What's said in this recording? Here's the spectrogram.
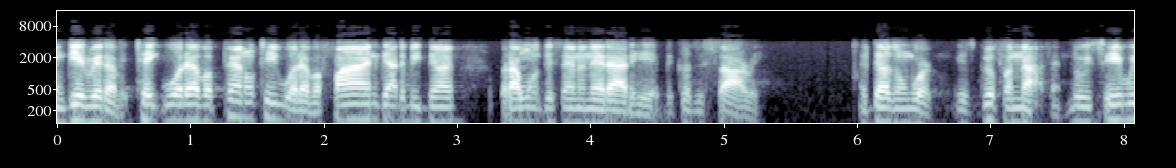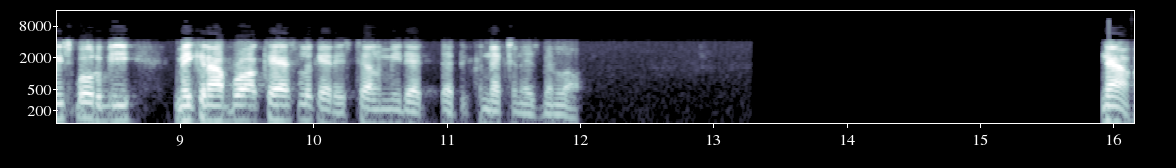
and get rid of it. Take whatever penalty, whatever fine got to be done but I want this internet out of here because it's sorry. It doesn't work. It's good for nothing. We see we're supposed to be making our broadcast. Look at it. It's telling me that, that the connection has been lost. Now,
